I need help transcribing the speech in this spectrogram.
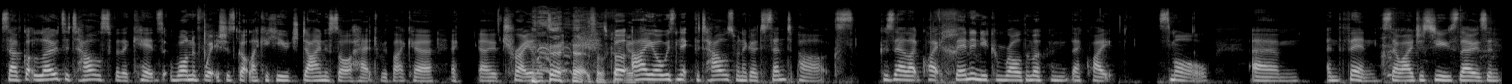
so I've got loads of towels for the kids, one of which has got like a huge dinosaur head with like a, a, a trail to it. but good. I always nick the towels when I go to Center Parcs because they're like quite thin and you can roll them up and they're quite small um, and thin. So I just use those. And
